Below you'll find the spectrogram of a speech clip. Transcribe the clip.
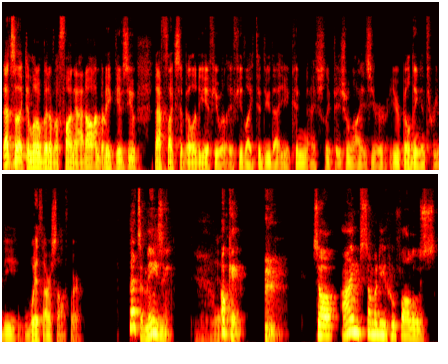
That's like a little bit of a fun add-on, but it gives you that flexibility if you if you'd like to do that you can actually visualize your your building in 3d with our software that's amazing yeah. okay so i'm somebody who follows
